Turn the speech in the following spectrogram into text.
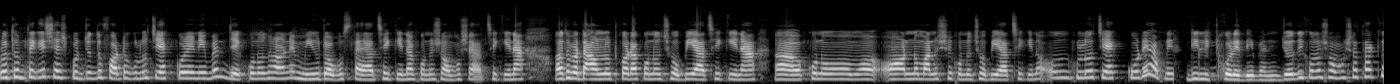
প্রথম থেকে শেষ পর্যন্ত ফটোগুলো চেক করে নেবেন। যে কোনো ধরনের মিউট অবস্থায় আছে কিনা, কোনো সমস্যা আছে কিনা, অথবা ডাউনলোড করা কোনো ছবি আছে কিনা কোনো, অন্য মানুষের কোনো ছবি আছে কিনা, ওইগুলো চেক করে আপনি ডিলিট করে দেবেন। যদি কোনো সমস্যা থাকে,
